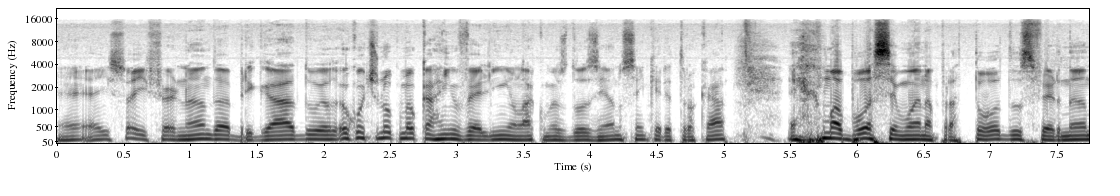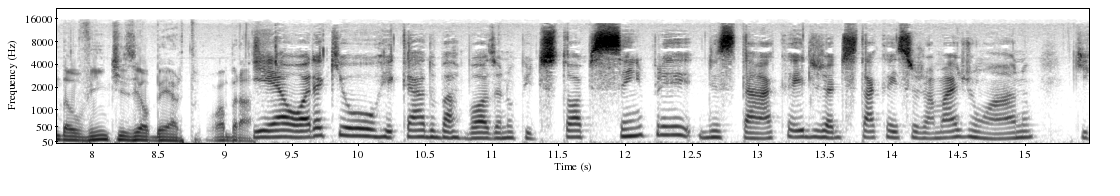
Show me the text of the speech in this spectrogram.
É, é, isso aí, Fernanda, obrigado. Eu, eu, continuo com meu carrinho velhinho lá com meus 12 anos, sem querer trocar. É uma boa semana para todos, Fernanda, ouvintes e Alberto. Um abraço. E é a hora que o Ricardo Barbosa no Pit Stop sempre destaca, ele já destaca isso já há mais de um ano, que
